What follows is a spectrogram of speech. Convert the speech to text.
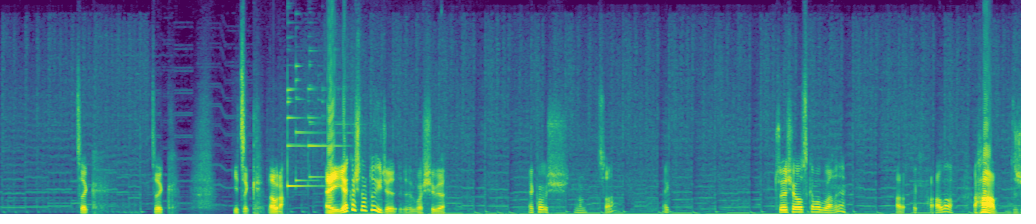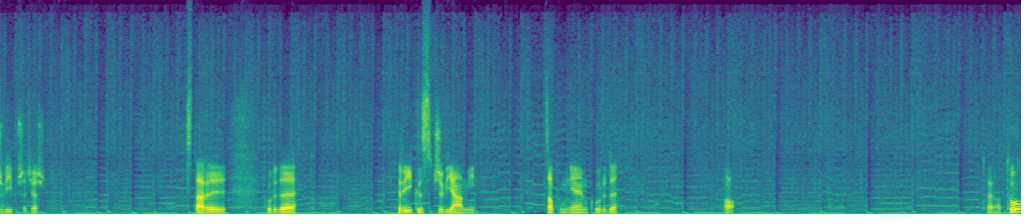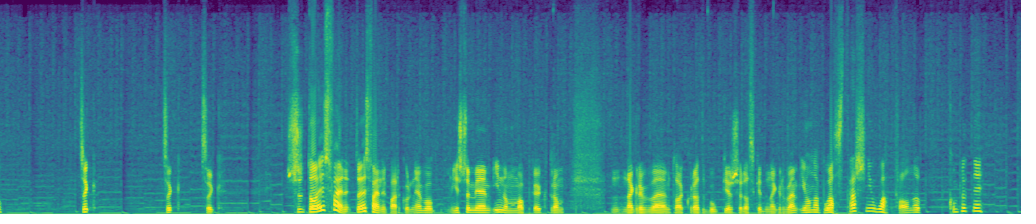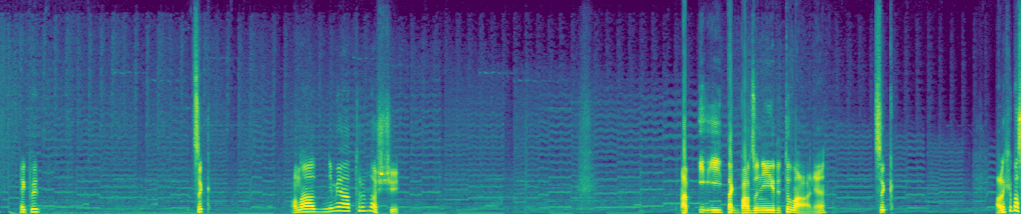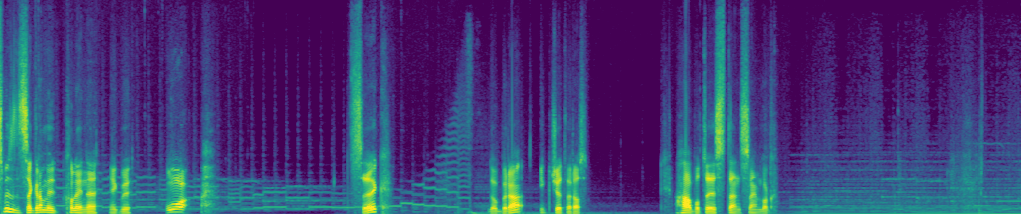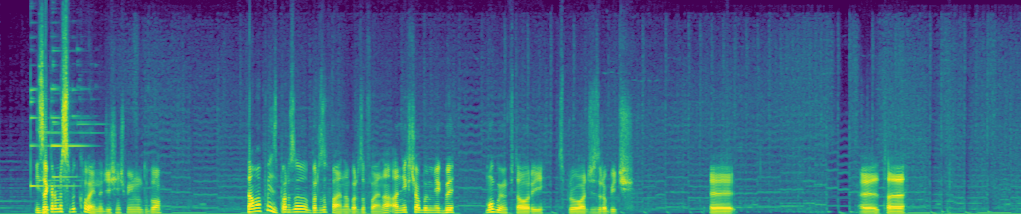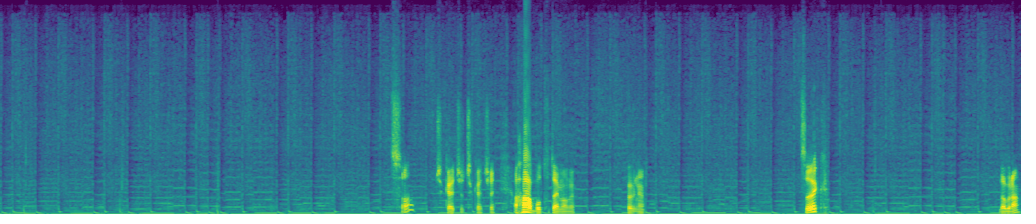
Cyk. Cyk. I cyk. Dobra. Ej, jakoś nam tu idzie y, właściwie. Jakoś nam... co? Jak... Czuję się oskamowany? Halo? Aha, drzwi przecież. Stary, kurde... Trik z drzwiami. Zapomniałem, kurde. O. Teraz tu. Cyk. Cyk, cyk. To jest fajny, to jest fajny parkour, nie? Bo jeszcze miałem inną mapkę, którą nagrywałem, to akurat był pierwszy raz, kiedy nagrywałem i ona była strasznie łatwa, ona kompletnie jakby... Cyk. Ona nie miała trudności. A i, i tak bardzo nie irytowała, nie? Cyk. Ale chyba sobie zagramy kolejne jakby... Ło! Cyk. Dobra. I gdzie teraz? Aha, bo to jest ten same block. I zagramy sobie kolejne 10 minut, bo ta mapa jest bardzo, bardzo fajna, bardzo fajna, a nie chciałbym jakby... Mógłbym w teorii spróbować zrobić yy, yy, te Co? Czekajcie, czekajcie. Aha, bo tutaj mamy. Pewnie. Cyk. Dobra.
